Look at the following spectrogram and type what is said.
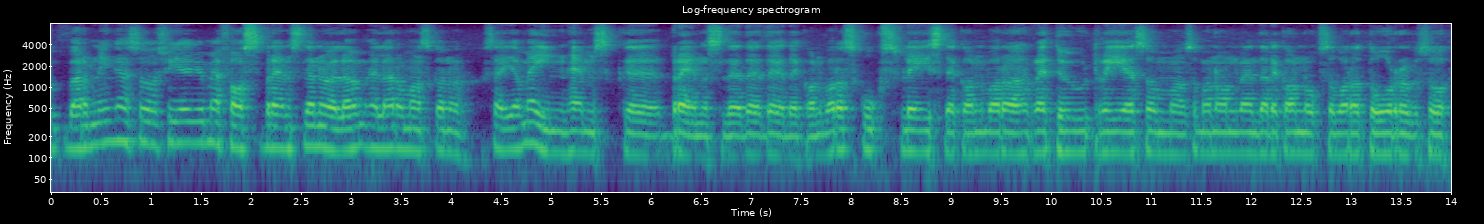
uppvärmningen så sker ju med fast bränsle nu eller, eller om man ska nu säga med inhemsk eh, bränsle. Det, det, det kan vara skogsflis, det kan vara returträ som, som man använder, det kan också vara torv. Så,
